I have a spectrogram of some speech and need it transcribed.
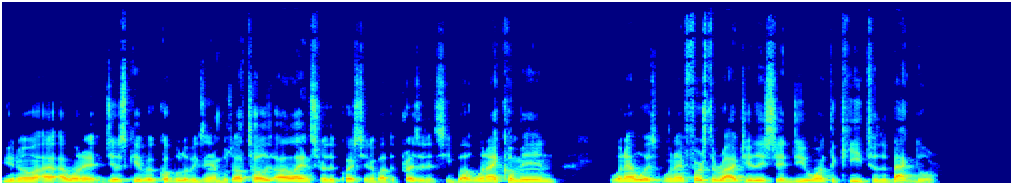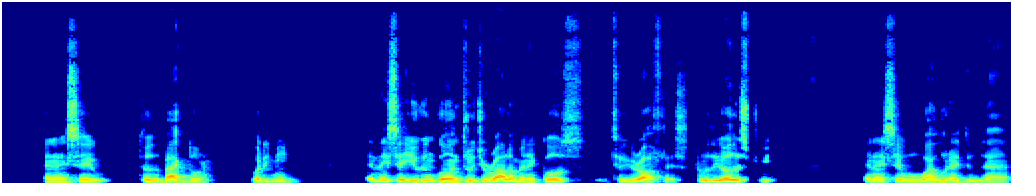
you know, I, I want to just give a couple of examples. I'll tell, I'll answer the question about the presidency. But when I come in, when I was when I first arrived here, they said, "Do you want the key to the back door?" And I say, "To the back door? What do you mean?" and they say you can go in through Joralemon and it goes to your office through the other street. And I say, well, why would I do that?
